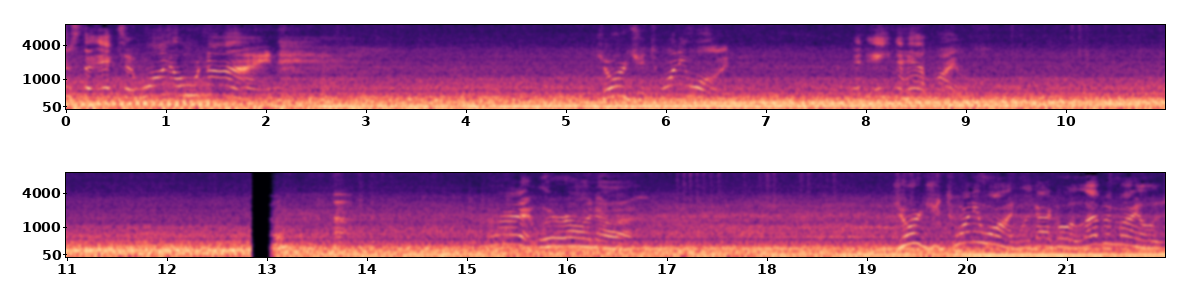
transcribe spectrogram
Just the exit 109. Georgia 21 and eight and a half miles. All right, we're on uh, Georgia 21. We gotta go 11 miles.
